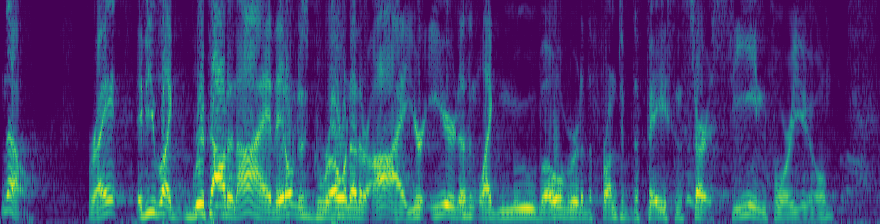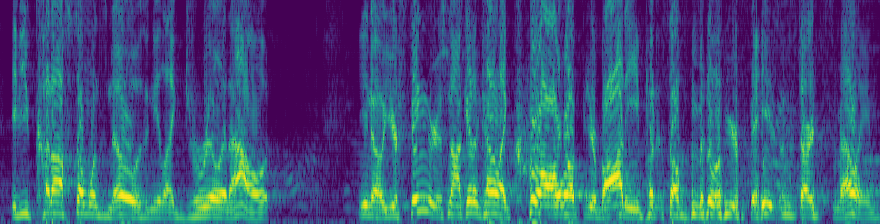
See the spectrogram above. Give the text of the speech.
No. Right? If you like rip out an eye, they don't just grow another eye. Your ear doesn't like move over to the front of the face and start seeing for you. If you cut off someone's nose and you like drill it out, You know, your finger is not going to kind of like crawl up your body, put itself in the middle of your face, and start smelling.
